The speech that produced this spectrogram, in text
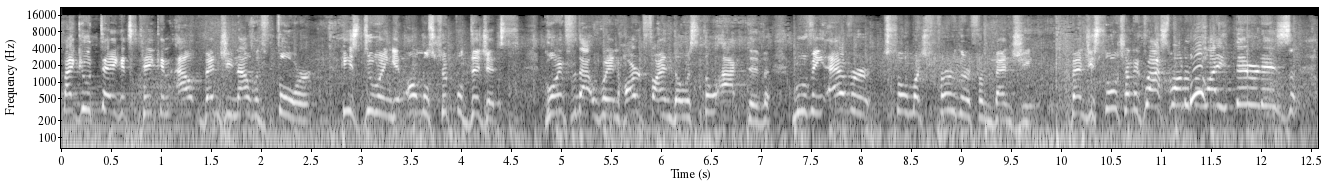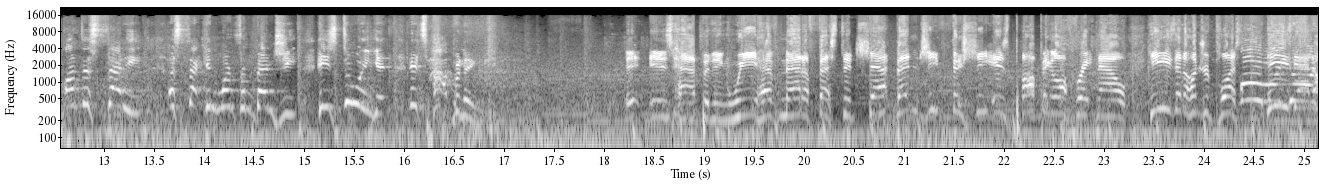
My good day gets taken out. Benji now with four. He's doing it almost triple digits going for that win. Hard find though is still active, moving ever so much further from Benji. Benji still trying to grasp onto the light. There it is onto Seti. A second one from Benji. He's doing it. It's happening. It is happening. We have manifested chat. Benji Fishy is popping off right now. He's at 100 plus. Oh he's God. at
